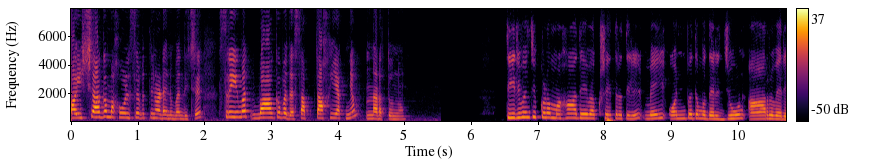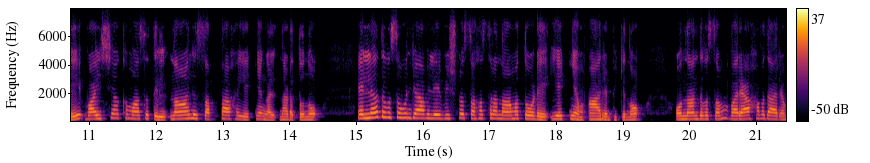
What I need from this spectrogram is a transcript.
വൈശാഖ മഹോത്സവത്തിനോടനുബന്ധിച്ച് ശ്രീമദ് ഭാഗവത സപ്താഹ യജ്ഞം നടത്തുന്നു. തിരുവഞ്ചിക്കുളം മഹാദേവ ക്ഷേത്രത്തിൽ മെയ് ഒൻപത് മുതൽ ജൂൺ ആറ് വരെ വൈശാഖ മാസത്തിൽ നാല് സപ്താഹ യജ്ഞങ്ങൾ നടത്തുന്നു. എല്ലാ ദിവസവും രാവിലെ വിഷ്ണു സഹസ്രനാമത്തോടെ യജ്ഞം ആരംഭിക്കുന്നു. ഒന്നാം ദിവസം വരാഹാവതാരം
